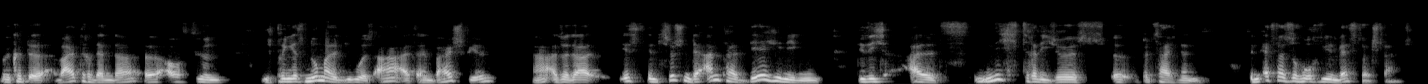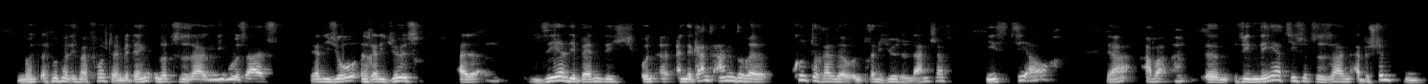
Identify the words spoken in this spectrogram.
man könnte weitere Länder äh, aufführen, Ich bringe jetzt nur mal die USA als ein Beispiel. Ja, also da ist inzwischen der Anteil derjenigen, die sich als nicht religiös äh, bezeichnen, in etwa so hoch wie in Westdeutschland. Das muss man sich mal vorstellen. Wir denken sozusagen, die USA ist religiös, also sehr lebendig und eine ganz andere kulturelle und religiöse Landschaft ist sie auch. Ja, aber äh, sie nähert sich sozusagen an bestimmten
